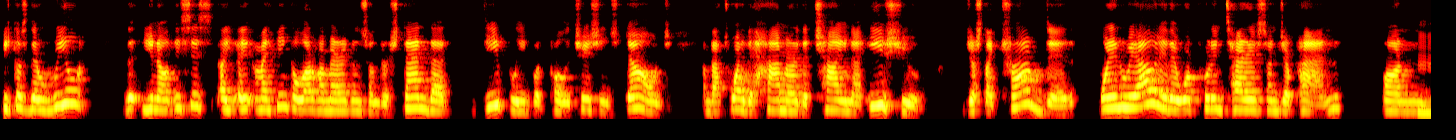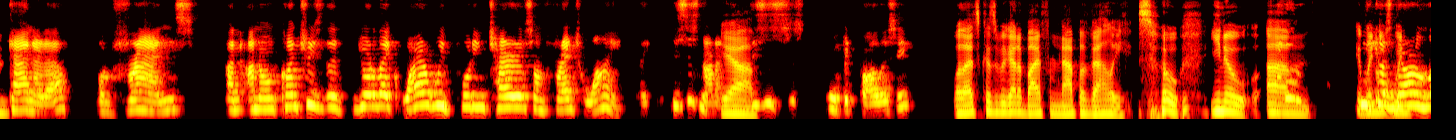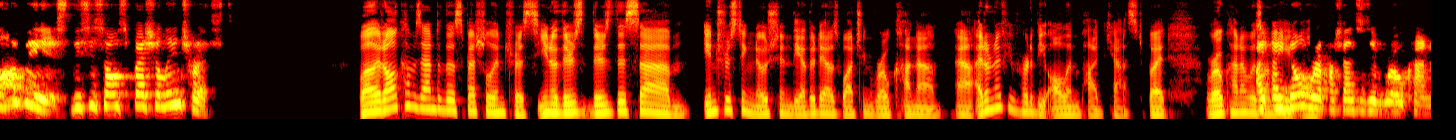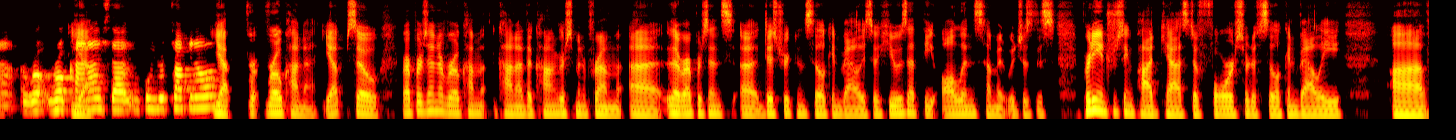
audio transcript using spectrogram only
Because the real, the, you know, this is, I, I, and I think a lot of Americans understand that deeply, but politicians don't. And that's why they hammer the China issue, just like Trump did, when in reality they were putting tariffs on Japan, on mm. Canada, on France, and, and on countries that you're like, why are we putting tariffs on French wine? Like, this is not a, yeah. this is just stupid policy. Well, that's because we got to buy from Napa Valley. So, you know, um, because when, they're lobbyists. This is all special interest. Well, it all comes down to those special interests. You know, there's there's this um, interesting notion. The other day, I was watching Ro Khanna. Uh, I don't know if you've heard of the All In podcast, but Ro Khanna was. I, I know All- Representative Ro Khanna. Ro, Ro Khanna yeah. is that who you're talking about? Yeah, R- Ro Khanna. Yep. So Representative Ro Khanna, the congressman from uh, that represents uh, district in Silicon Valley. So he was at the All In Summit, which is this pretty interesting podcast of four sort of Silicon Valley uh,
